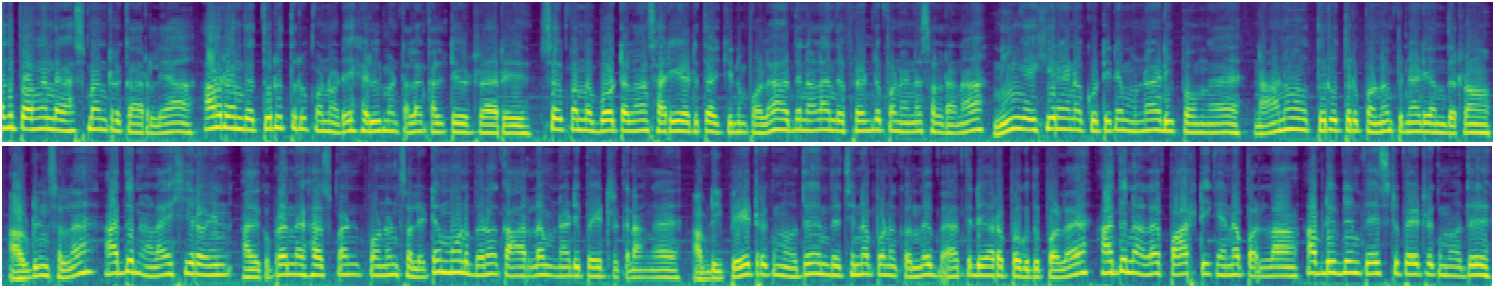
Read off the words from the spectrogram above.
அது போக இந்த ஹஸ்பண்ட் இருக்கார் இல்லையா அவர் அந்த துரு துரு பொண்ணுடைய ஹெல்மெட் எல்லாம் கழட்டி விடுறாரு. ஸோ இப்போ அந்த போட்டெல்லாம் சரியாக எடுத்து வைக்கணும் போல. அதனால அந்த ஃப்ரெண்டு பொண்ணு என்ன சொல்கிறேன்னா நீங்கள் ஹீரோயினை கூட்டிட்டு முன்னாடி போங்க. நானும் துரு துரு பொண்ணும் பின்னாடி வந்துடுறோம். அப்படின்னு சொல்ல அதனால ஹீரோயின் அதுக்கப்புறம் இந்த ஹஸ்பண்ட் பொண்ணுன்னு சொல்லிட்டு மூணு பேரும் கார்ல முன்னாடி போயிட்டு இருக்காங்க அப்படி போயிட்டு இருக்கும்போது இந்த சின்ன பொண்ணுக்கு வந்து பர்த்டே வர போகுது போல. அதனால பார்ட்டிக்கு என்ன பண்ணலாம்? அப்படி இப்படின்னு பேசிட்டு போயிட்டு இருக்கும்போது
